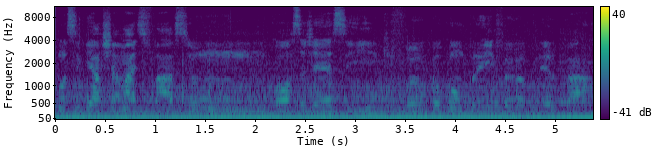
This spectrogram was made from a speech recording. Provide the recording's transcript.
consegui achar mais fácil um Corsa GSI, que foi o que eu comprei, foi meu primeiro carro.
